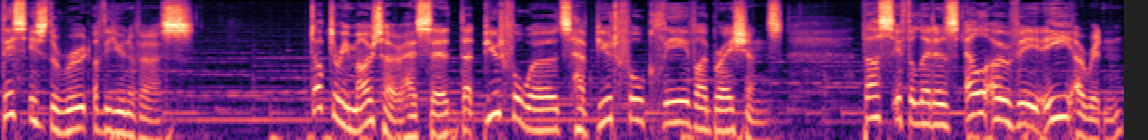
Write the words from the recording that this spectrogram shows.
This is the root of the universe. Dr. Emoto has said that beautiful words have beautiful, clear vibrations. Thus, if the letters L-O-V-E are written,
